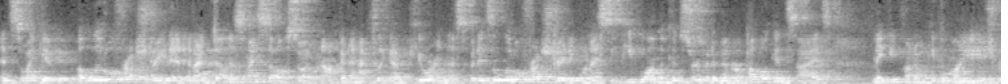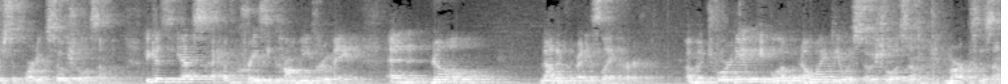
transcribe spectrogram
And so I get a little frustrated, and I've done this myself, so I'm not going to act like I'm pure in this, but it's a little frustrating when I see people on the conservative and Republican sides making fun of people my age for supporting socialism. Because yes, I have a crazy commie roommate, and no, not everybody's like her. A majority of people have no idea what socialism, Marxism,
